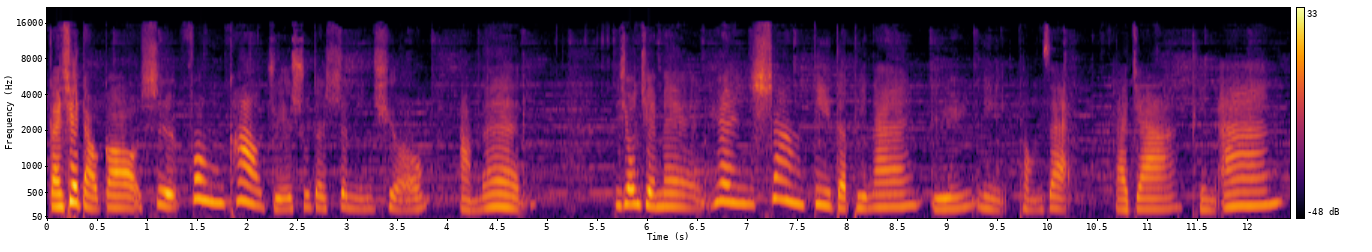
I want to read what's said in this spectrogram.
感谢祷告，是奉靠主耶稣的圣名求，阿门。弟兄姐妹，愿上帝的平安与你同在，大家平安。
